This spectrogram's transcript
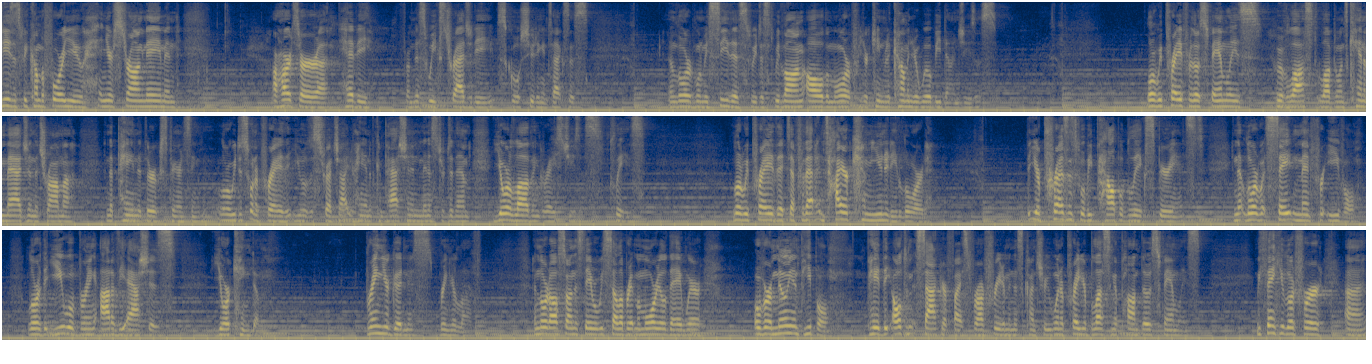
Jesus, we come before you in your strong name, and our hearts are uh, heavy from this week's tragedy, school shooting in Texas. And Lord, when we see this, we just we long all the more for your kingdom to come and your will be done, Jesus. Lord, we pray for those families who have lost loved ones, can't imagine the trauma and the pain that they're experiencing. Lord, we just want to pray that you will just stretch out your hand of compassion and minister to them your love and grace, Jesus. Please. Lord, we pray that uh, for that entire community, Lord, that your presence will be palpably experienced. And that, Lord, what Satan meant for evil, Lord, that you will bring out of the ashes your kingdom. Bring your goodness, bring your love. And Lord, also on this day where we celebrate Memorial Day, where over a million people paid the ultimate sacrifice for our freedom in this country, we want to pray your blessing upon those families. We thank you, Lord, for uh,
